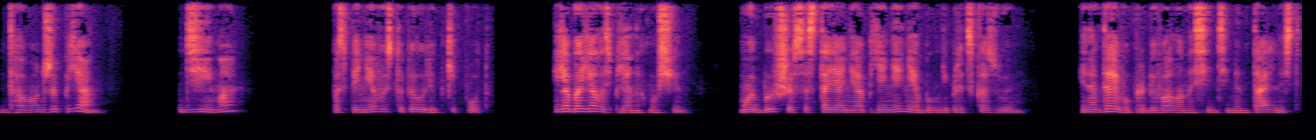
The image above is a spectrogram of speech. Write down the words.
Да он же пьян. «Дима?» По спине выступил липкий пот. Я боялась пьяных мужчин. Мой бывший в состоянии опьянения был непредсказуем. Иногда его пробивало на сентиментальность,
